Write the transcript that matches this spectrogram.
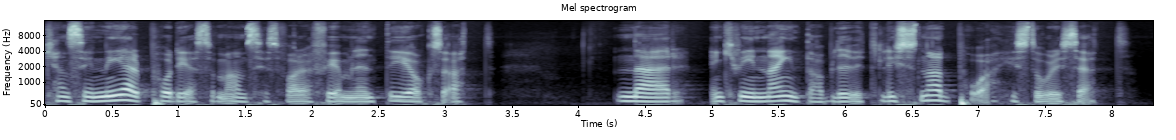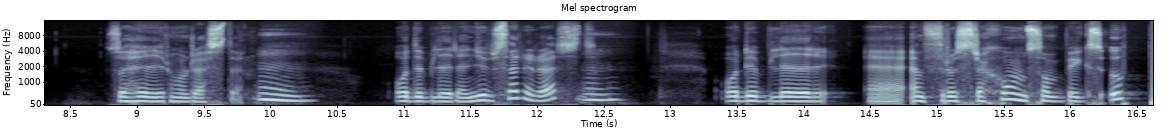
kan se ner på det som anses vara feminint det är också att när en kvinna inte har blivit lyssnad på historiskt sett så höjer hon rösten. mm, Och det blir en ljusare röst mm, och det blir eh, en frustration som byggs upp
